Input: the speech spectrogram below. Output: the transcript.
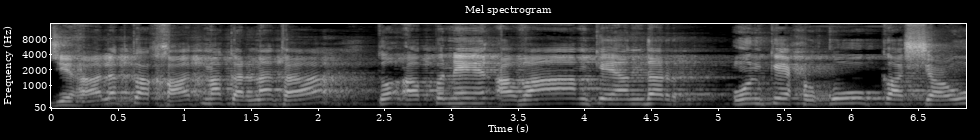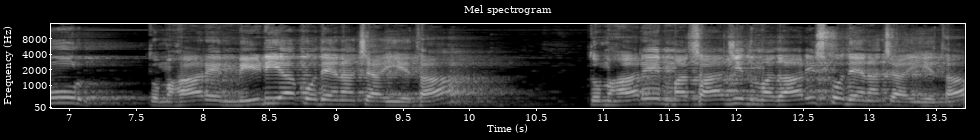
جہالت کا خاتمہ کرنا تھا تو اپنے عوام کے اندر ان کے حقوق کا شعور تمہارے میڈیا کو دینا چاہیے تھا، تمہارے مساجد مدارس کو دینا چاہیے تھا،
